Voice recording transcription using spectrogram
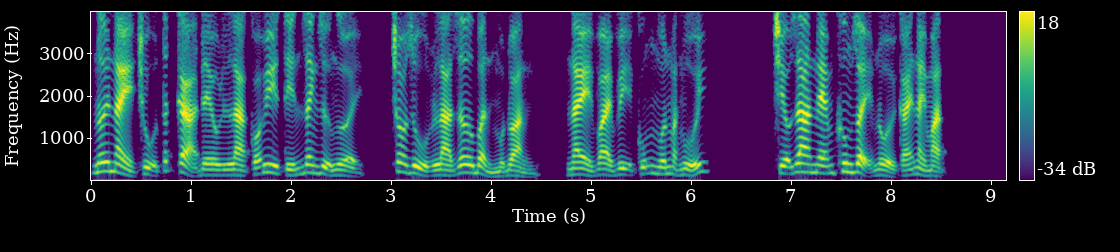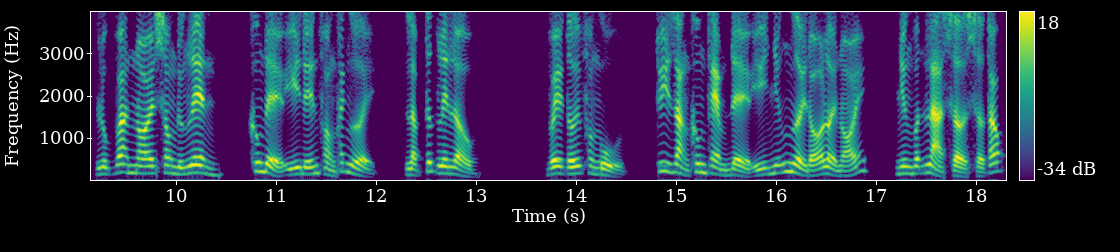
Nơi này trụ tất cả đều là có uy tín danh dự người, cho dù là dơ bẩn một đoàn, này vài vị cũng muốn mặt mũi. Triệu gia ném không dậy nổi cái này mặt. Lục Văn nói xong đứng lên, không để ý đến phòng khách người, lập tức lên lầu. Về tới phòng ngủ, tuy rằng không thèm để ý những người đó lời nói, nhưng vẫn là sờ sờ tóc.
